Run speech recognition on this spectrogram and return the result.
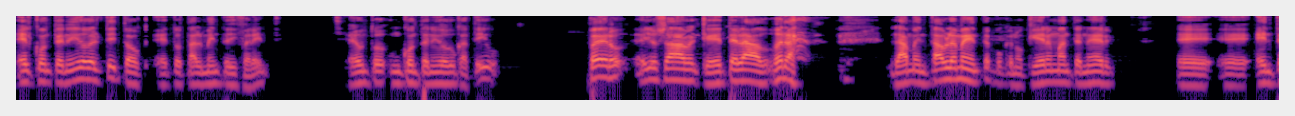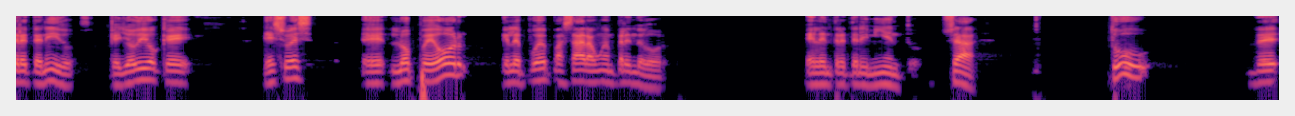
el contenido del TikTok es totalmente diferente. Es un, un contenido educativo. Pero ellos saben que este lado, ¿verdad? Lamentablemente, porque nos quieren mantener eh, eh, entretenidos, que yo digo que eso es eh, lo peor que le puede pasar a un emprendedor. El entretenimiento. O sea, tú, de,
